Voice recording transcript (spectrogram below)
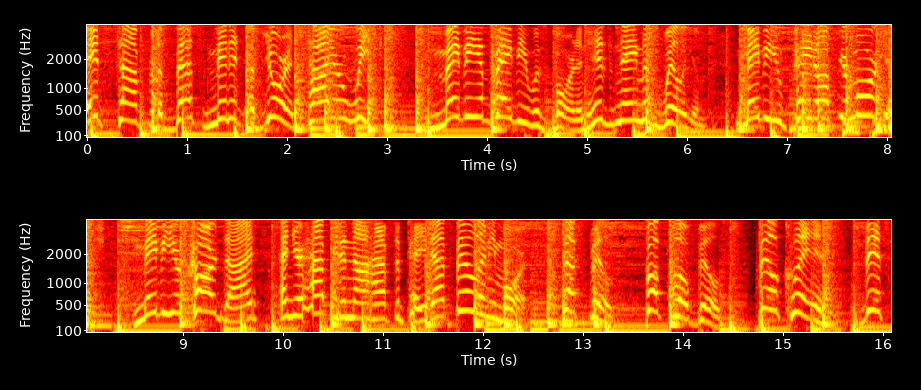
It's time for the best minute of your entire week. Maybe a baby was born and his name is William. Maybe you paid off your mortgage. Maybe your car died and you're happy to not have to pay that bill anymore. Duck bills, Buffalo bills, Bill Clinton. This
